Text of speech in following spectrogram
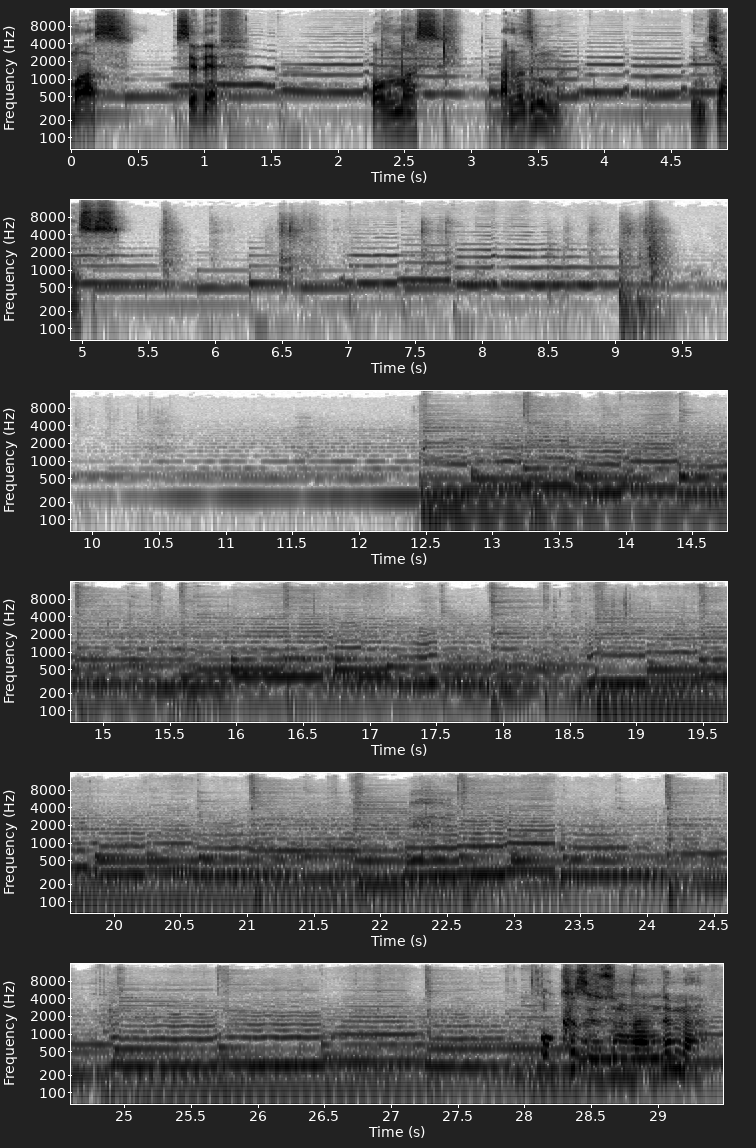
Olmaz Sedef. Olmaz. Anladın mı? İmkansız. O kız yüzünden değil mi?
